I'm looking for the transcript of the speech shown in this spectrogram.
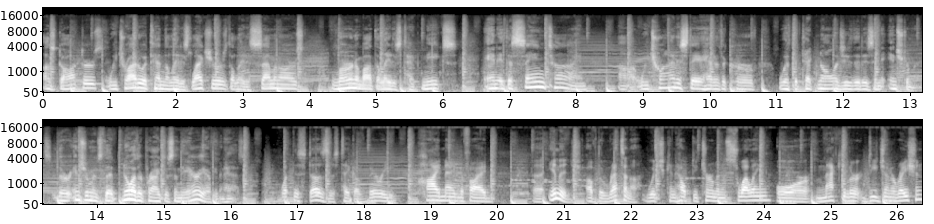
Us doctors, we try to attend the latest lectures, the latest seminars, learn about the latest techniques, and at the same time, uh, we try to stay ahead of the curve with the technology that is in instruments. There are instruments that no other practice in the area even has. What this does is take a very high magnified uh, image of the retina, which can help determine swelling or macular degeneration.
